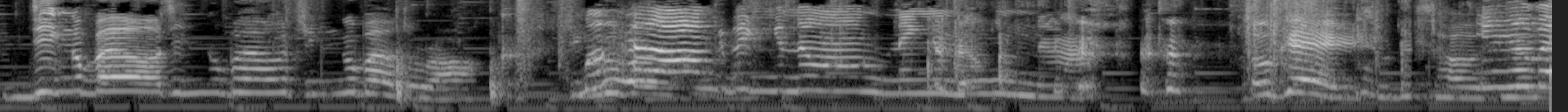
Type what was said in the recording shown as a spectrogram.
Jingle bell, jingle bell, jingle bell the rock. Jingle bell. along, ding ding ding. Okay, so this is how it Jingle looks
